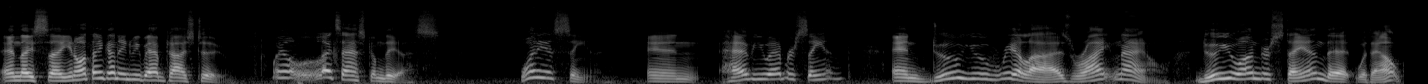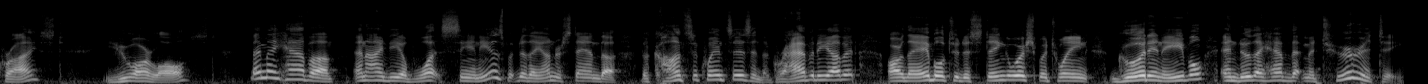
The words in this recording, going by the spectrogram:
and they say, you know, I think I need to be baptized too. Well, let's ask them this What is sin? And have you ever sinned? And do you realize right now, do you understand that without Christ, you are lost. They may have a, an idea of what sin is, but do they understand the, the consequences and the gravity of it? Are they able to distinguish between good and evil? And do they have that maturity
